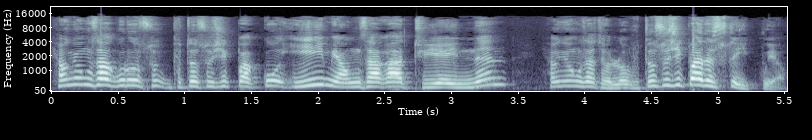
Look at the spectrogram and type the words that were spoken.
형용사 구로부터 수식받고 이 명사가 뒤에 있는 형용사 절로부터 수식받을 수도 있고요.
